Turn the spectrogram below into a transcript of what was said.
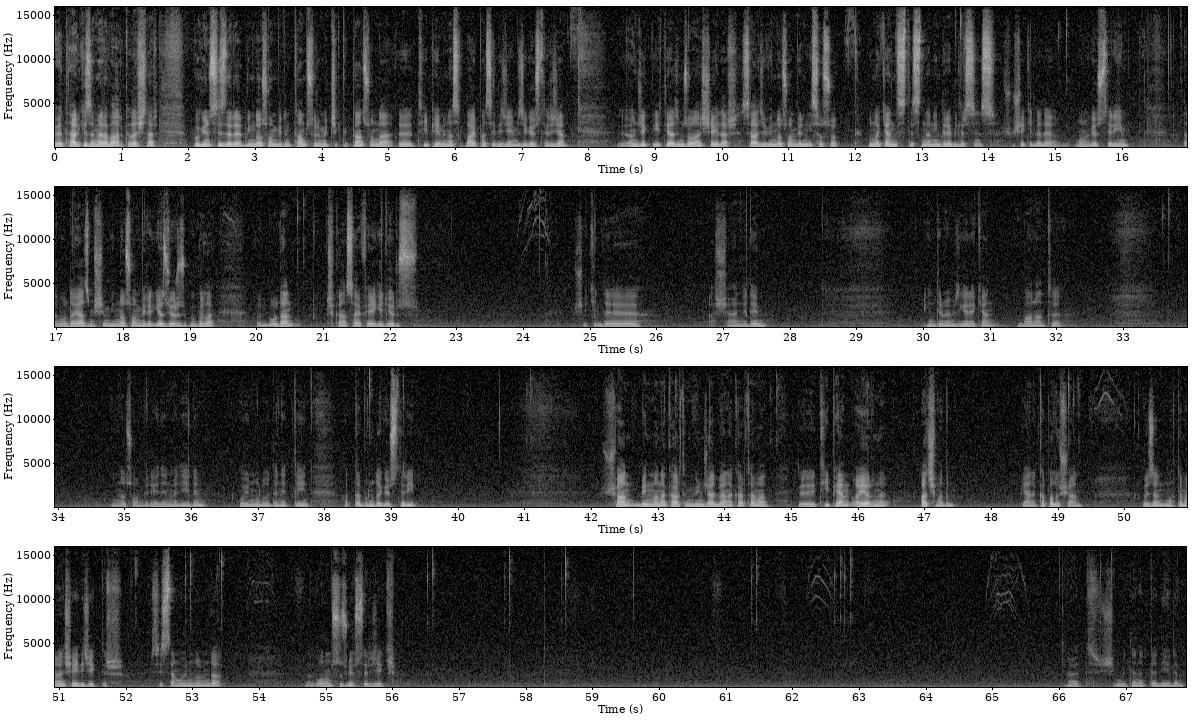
Evet herkese merhaba arkadaşlar. Bugün sizlere Windows 11'in tam sürümü çıktıktan sonra e, TPM'i nasıl bypass edeceğimizi göstereceğim. E, öncelikle ihtiyacımız olan şeyler sadece Windows 11'in ISO'su. Bunu da kendi sitesinden indirebilirsiniz. Şu şekilde de onu göstereyim. Hatta burada yazmışım. Windows 11'i yazıyoruz Google'a. E, Buradan çıkan sayfaya geliyoruz. Bu şekilde aşağı inelim indirmemiz gereken bağlantı Windows 11 edinme diyelim. Uyumluluğu denetleyin. Hatta bunu da göstereyim. Şu an benim anakartım güncel bir anakart ama e, TPM ayarını açmadım. Yani kapalı şu an. O yüzden muhtemelen şey diyecektir. Sistem uyumluluğunda e, olumsuz gösterecek. Evet, şimdi denetle diyelim.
